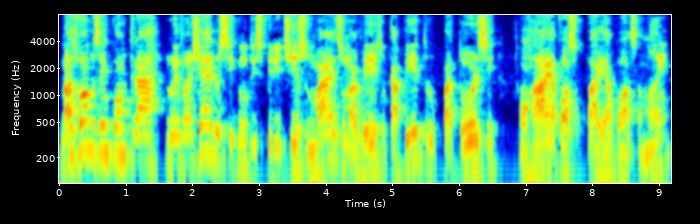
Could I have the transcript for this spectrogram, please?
nós vamos encontrar no Evangelho segundo o Espiritismo, mais uma vez, no capítulo 14, Honrai a vosso pai e a vossa mãe,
